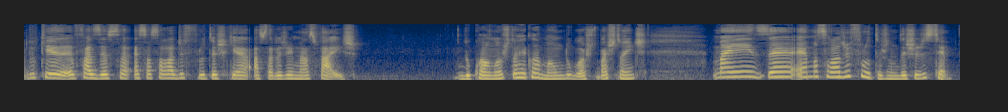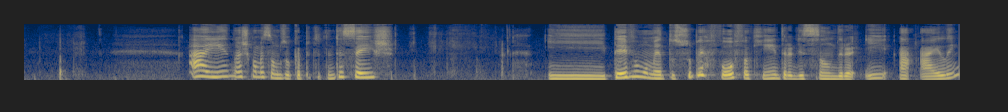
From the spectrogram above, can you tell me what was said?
do que fazer essa, essa salada de frutas que a Sarah J. Maas faz. Do qual não estou reclamando, gosto bastante. Mas é, é uma salada de frutas, não deixa de ser. Aí nós começamos o capítulo 36. E teve um momento super fofo aqui entre a Lissandra e a Aileen.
